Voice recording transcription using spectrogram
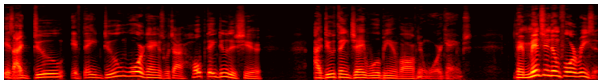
is I do if they do war games, which I hope they do this year, I do think Jey will be involved in war games. They mentioned him for a reason.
